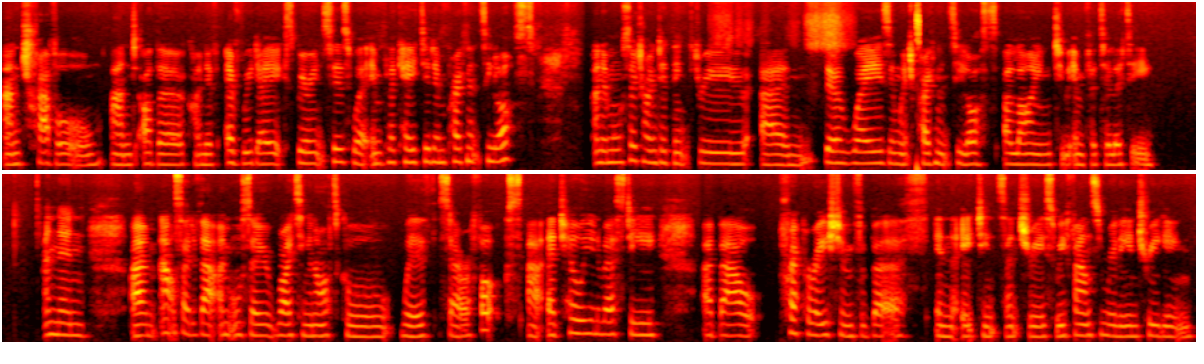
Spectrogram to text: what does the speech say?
and travel and other kind of everyday experiences were implicated in pregnancy loss. And I'm also trying to think through um, the ways in which pregnancy loss align to infertility. And then um, outside of that, I'm also writing an article with Sarah Fox at Edge Hill University about preparation for birth in the 18th century. So we found some really intriguing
